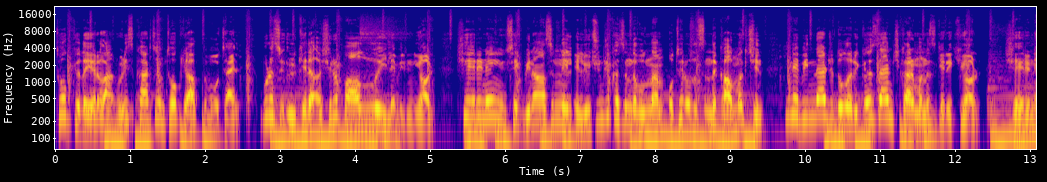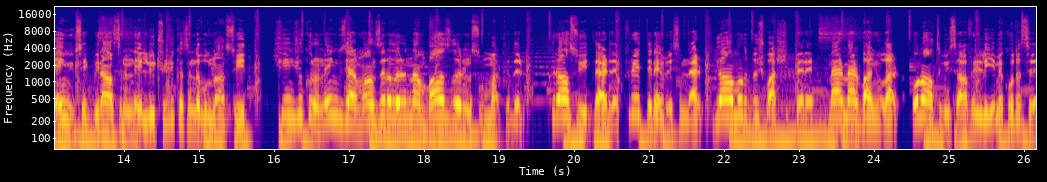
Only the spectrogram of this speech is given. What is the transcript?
Tokyo'da yer alan Ritz-Carlton Tokyo adlı bu otel. Burası ülkede aşırı pahalılığı ile biliniyor. Şehrin en yüksek binasının 53. katında bulunan otel odasında kalmak için yine binlerce doları gözden çıkarmanız gerekiyor. Şehrin en yüksek binasının 53. katında bulunan suite, Shinjuku'nun en güzel manzaralarından bazılarını sunmaktadır. Kral suitlerde Fred'den nevresimler, yağmur duş başlıkları, mermer banyolar, 16 misafirli yemek odası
